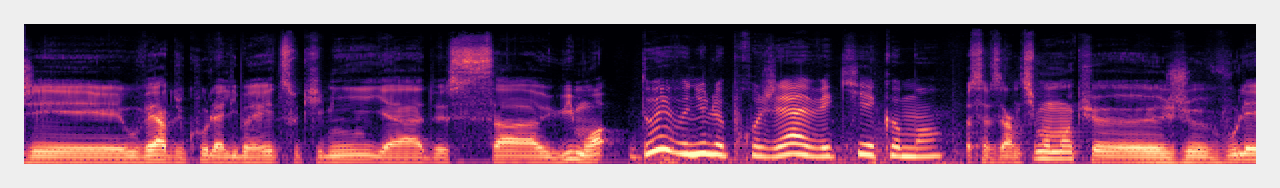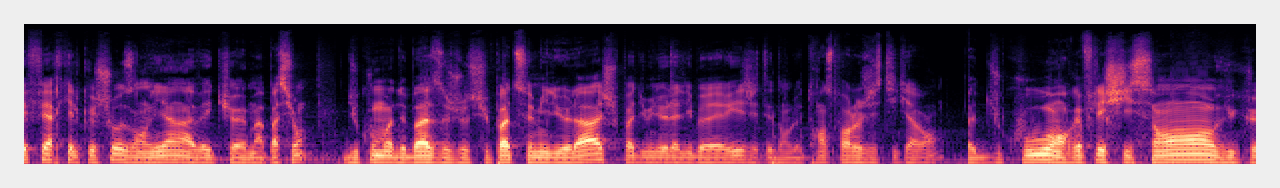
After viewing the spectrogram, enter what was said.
J'ai ouvert du coup la librairie de Tsukimi il y a de ça 8 mois. D'où est venu le projet? Avec qui et comment? Ça faisait un petit moment que je voulais faire quelque chose en lien avec euh, ma passion. Du coup, moi de base, je suis pas de ce milieu-là, je suis pas du milieu de la librairie, j'étais dans le transport logistique avant. Euh, Du coup, en réfléchissant, vu que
